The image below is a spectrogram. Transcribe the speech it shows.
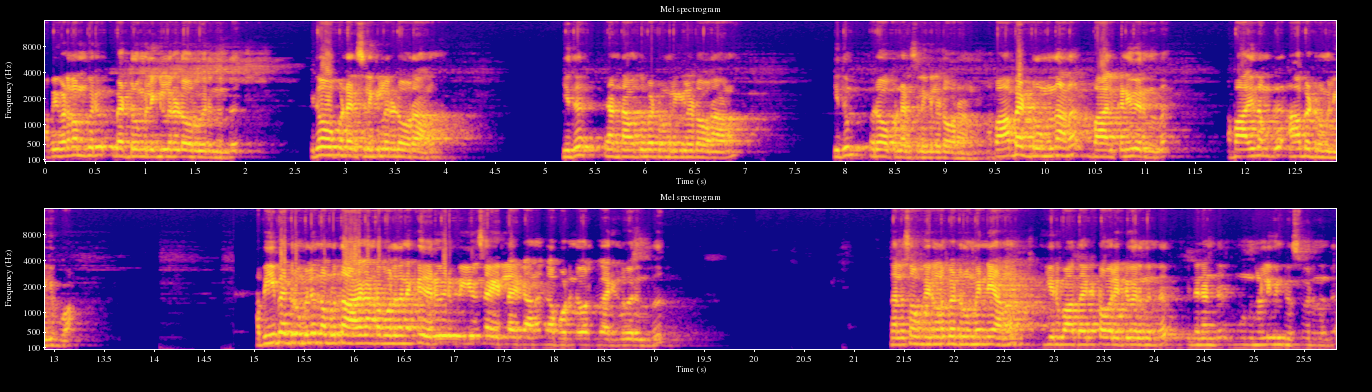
അപ്പോൾ ഇവിടെ നമുക്കൊരു ബെഡ്റൂമിലേക്കുള്ള ഒരു ഡോർ വരുന്നുണ്ട്. ഇത് ഓപ്പൺ ടെറസിലേക്കുള്ള ഒരു ഡോറാണ് ഇത് രണ്ടാമത്തെ ബെഡ്റൂമിലേക്കുള്ള ഡോറാണ് ഇതും ഒരു ഓപ്പൺ അല്ലെങ്കിൽ ഡോറാണ് അപ്പോൾ ആ ബെഡ്റൂമിൽ നിന്നാണ് ബാൽക്കണി വരുന്നത്. അപ്പോൾ ആദ്യം നമുക്ക് ആ ബെഡ്റൂമിലേക്ക് പോവാം. അപ്പോൾ ഈ ബെഡ്റൂമിൽ നമ്മൾ താഴെ കണ്ട പോലെ തന്നെ കയറി വരുമ്പോൾ ഈ ഒരു സൈഡിലായിട്ടാണ് കബോർഡിന്റെ വർക്ക് കാര്യങ്ങൾ വരുന്നത്. നല്ല സൗകര്യമുള്ള ബെഡ്റൂം തന്നെയാണ്. ഈ ഒരു ഭാഗത്തായിട്ട് ടോയ്ലറ്റ് വരുന്നുണ്ട്. പിന്നെ രണ്ട് മൂന്നുകളിൽ വിൻഡോസ് വരുന്നുണ്ട്.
